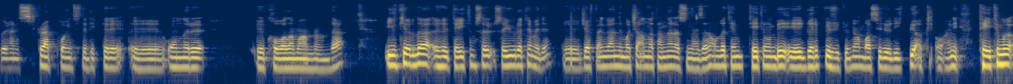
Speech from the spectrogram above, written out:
böyle hani scrap points dedikleri e, onları e, kovalama anlamında. İlk yarıda e, Tatum sayı, üretemedi. E, Jeff Van Gundy maçı anlatanlar arasında zaten. O da Tatum'un bir e, garip gözüktüğünden bahsediyordu. Hiçbir akış, hani Tatum'u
